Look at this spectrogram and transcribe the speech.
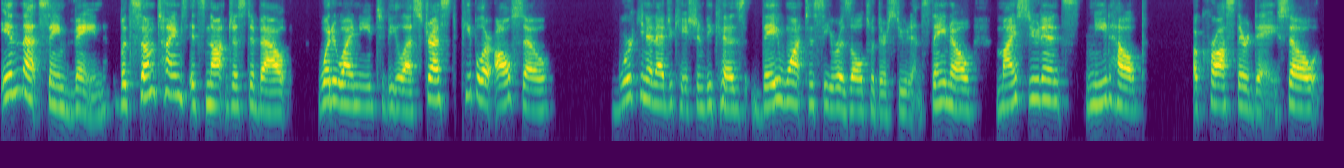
in that same vein, but sometimes it's not just about what do I need to be less stressed. People are also working in education because they want to see results with their students. They know my students need help across their day. So,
